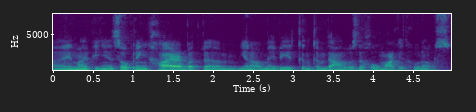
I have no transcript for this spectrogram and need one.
Uh, in my opinion, it's opening higher, but um, you know maybe it can come down with the whole market. Who knows?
